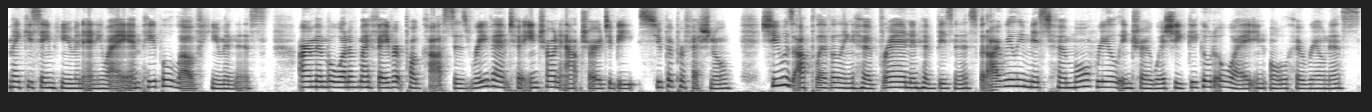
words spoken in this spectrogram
make you seem human anyway, and people love humanness. I remember one of my favorite podcasters revamped her intro and outro to be super professional. She was up leveling her brand and her business, but I really missed her more real intro where she giggled away in all her realness.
